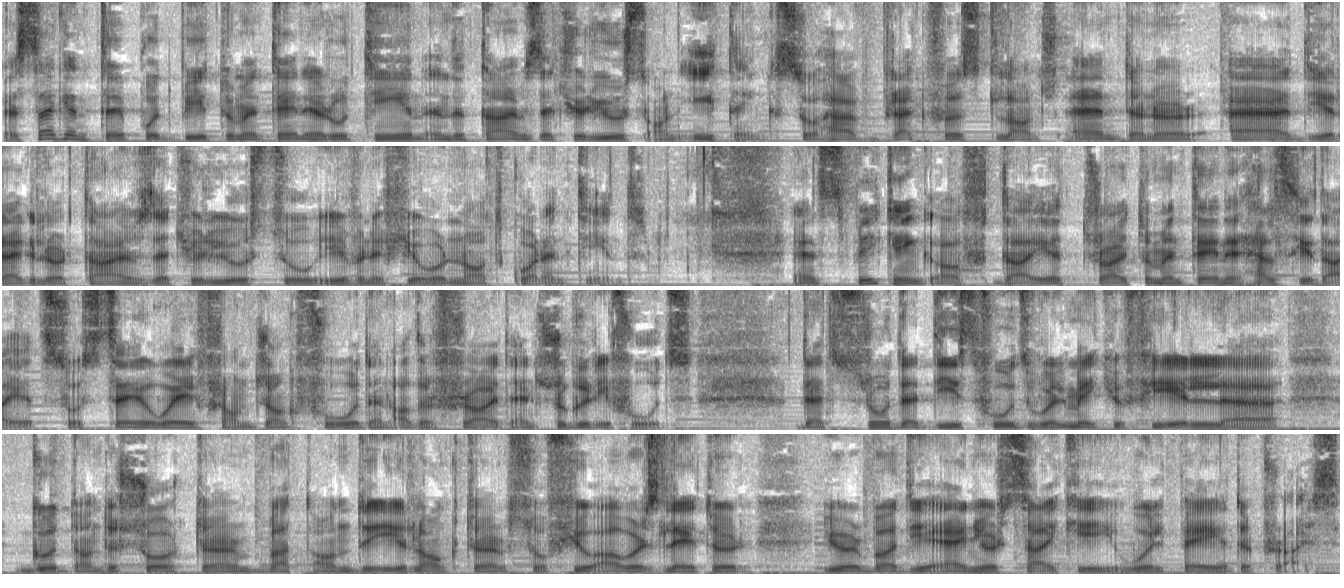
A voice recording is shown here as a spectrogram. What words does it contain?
A second tip would be to maintain a routine in the times that you're used on eating. So have breakfast, lunch, and dinner at the regular times that you're used to, even if you were not quarantined. And speaking of diet, try to maintain a healthy diet. So stay away from junk food and other fried and sugary foods. That's true that these foods will make you feel uh, good on the short term, but on the long term, so a few hours later, your body and your psyche will pay the price.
